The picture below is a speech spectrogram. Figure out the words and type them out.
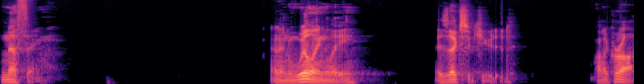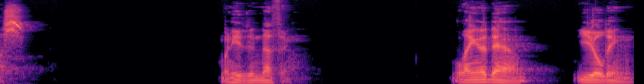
nothing. And then willingly is executed on a cross when he did nothing, laying it down, yielding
